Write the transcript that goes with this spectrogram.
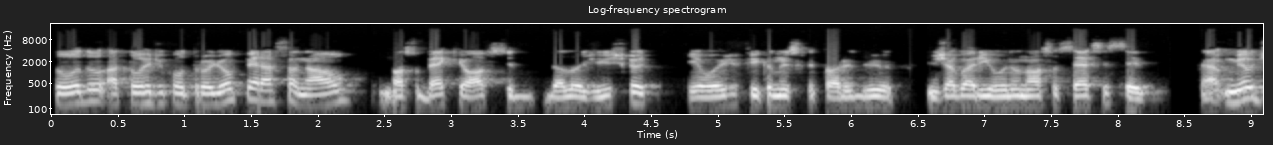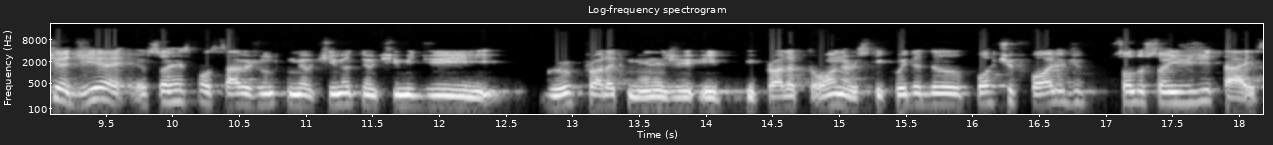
toda a torre de controle operacional, nosso back office da logística, que hoje fica no escritório de Jaguariúna, no nosso CSC. É, meu dia a dia, eu sou responsável junto com o meu time, eu tenho um time de Group Product Manager e, e Product Owners que cuida do portfólio de soluções digitais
